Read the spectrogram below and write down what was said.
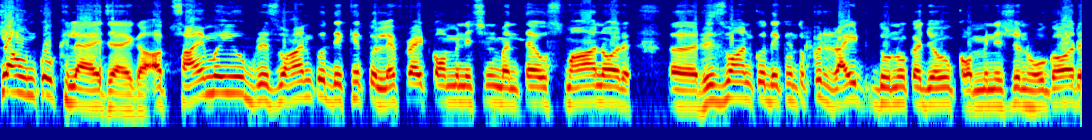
क्या उनको खिलाया जाएगा? अब साइम मयूब रिजवान को देखें तो लेफ़्ट राइट कॉम्बिनेशन बनता है, उस्मान और रिजवान को देखें तो फिर राइट दोनों का जो कॉम्बिनेशन होगा और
